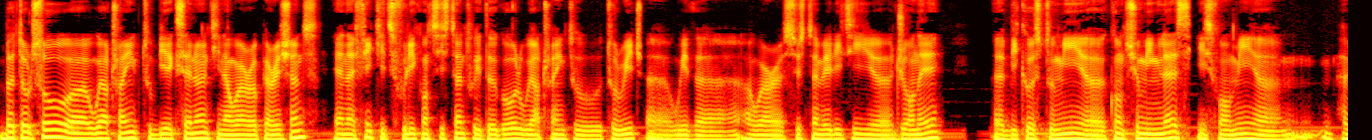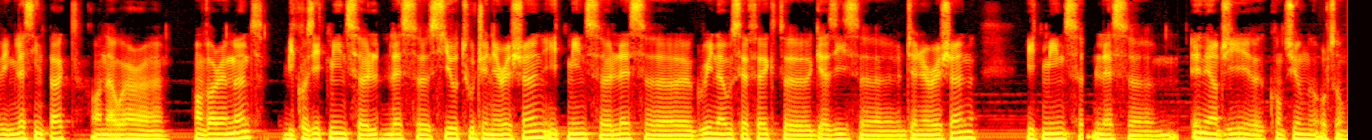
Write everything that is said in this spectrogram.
but also uh, we are trying to be excellent in our operations. And I think it's fully consistent with the goal we are trying to, to reach uh, with uh, our sustainability uh, journey. Uh, because to me, consuming less is for me um, having less impact on our environment because it means uh, less uh, CO2 generation. It means uh, less greenhouse effect gases generation. It means less um, energy consumed also.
